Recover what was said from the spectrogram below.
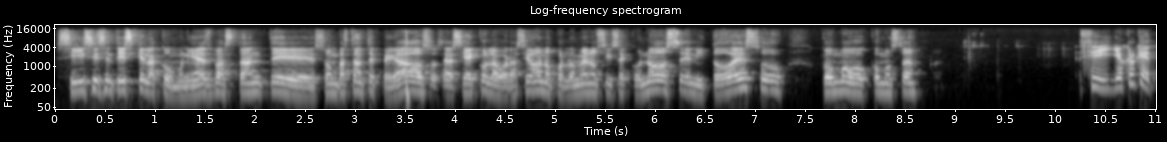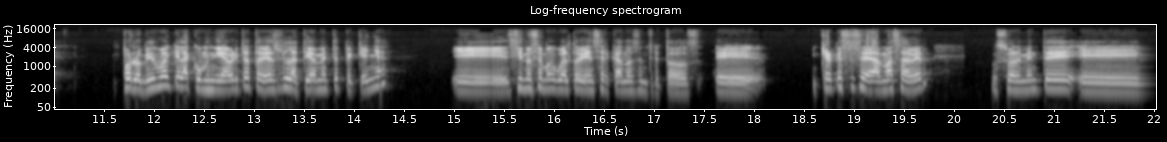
sí, sí sentís que la comunidad es bastante, son bastante pegados, o sea, sí hay colaboración o por lo menos sí se conocen y todo eso. ¿Cómo, cómo está? Sí, yo creo que por lo mismo que la comunidad ahorita todavía es relativamente pequeña, eh, sí nos hemos vuelto bien cercanos entre todos. Eh, creo que eso se da más a ver usualmente eh,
